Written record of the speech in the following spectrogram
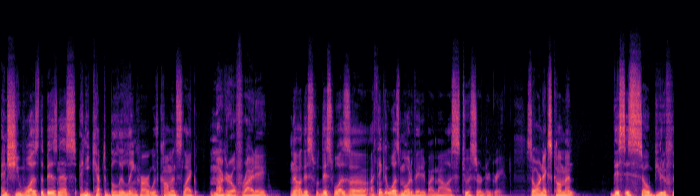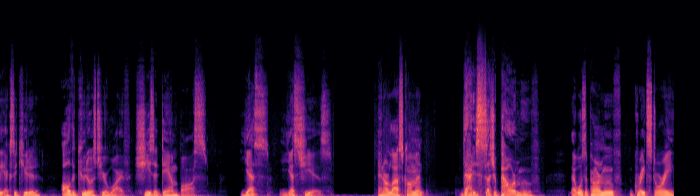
and she was the business and he kept belittling her with comments like, My girl Friday. No, this, this was, uh, I think it was motivated by malice to a certain degree. So, our next comment this is so beautifully executed. All the kudos to your wife. She's a damn boss. Yes, yes, she is. And our last comment that is such a power move. That was a power move. Great story.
